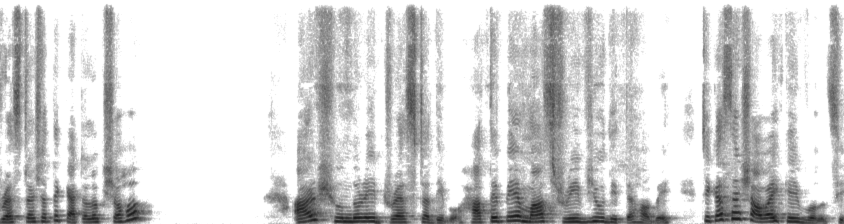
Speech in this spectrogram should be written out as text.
ড্রেসটার সাথে ক্যাটালগ সহ। আর সুন্দর এই ড্রেসটা দিব। হাতে পেয়ে মাস্ট রিভিউ দিতে হবে। ঠিক আছে? সবাইকেই বলছি।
